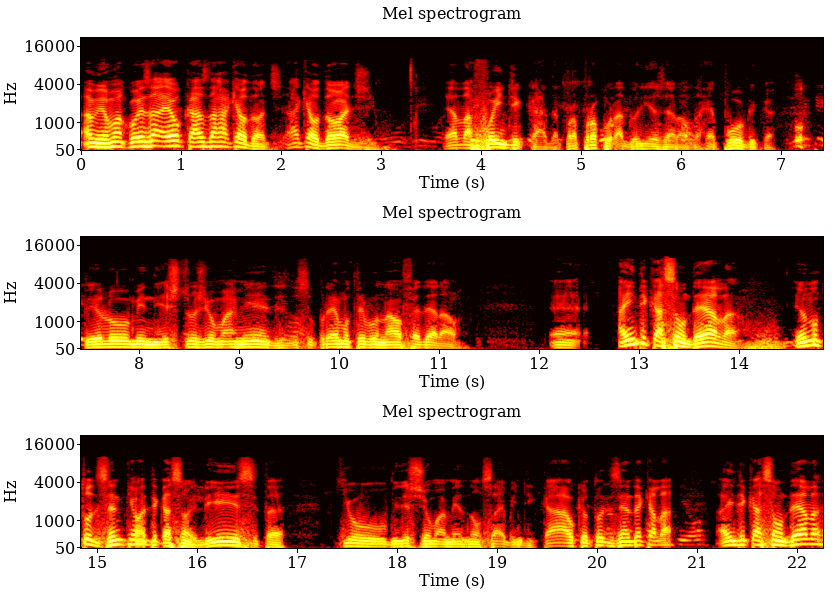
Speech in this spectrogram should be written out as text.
A mesma coisa é o caso da Raquel Dodge. Raquel Dodge, ela foi indicada para a Procuradoria-Geral da República pelo ministro Gilmar Mendes, do Supremo Tribunal Federal. É, a indicação dela, eu não estou dizendo que é uma indicação ilícita, que o ministro Gilmar Mendes não saiba indicar. O que eu estou dizendo é que ela, a indicação dela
